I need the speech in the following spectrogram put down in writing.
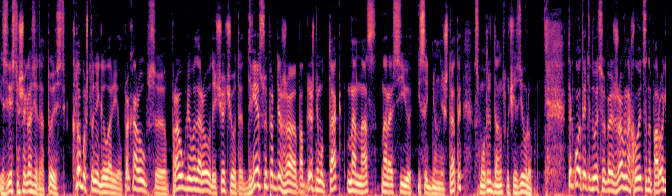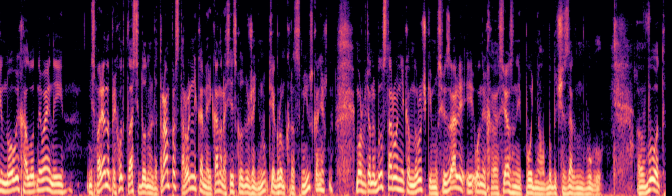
известнейшая газета. То есть, кто бы что ни говорил про коррупцию, про углеводороды, еще чего-то, две супердержавы по-прежнему так на нас, на Россию и Соединенные Штаты смотрят в данном случае из Европы. Так вот, эти две супердержавы находятся на пороге новой холодной войны несмотря на приход к власти Дональда Трампа, сторонника американо-российского сближения. Ну, я громко рассмеюсь, конечно. Может быть, он и был сторонником, но ручки ему связали, и он их э, связанные поднял, будучи загнан в угол. Вот.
